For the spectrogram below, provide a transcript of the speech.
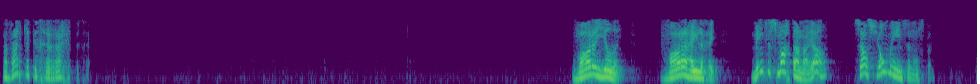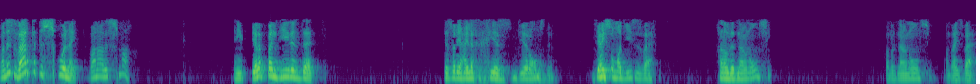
Maar werklike geregtigheid. Ware heelheid, ware heiligheid. Mense smag daarna, ja, selfs jong mense in ons tyd. Want dis werklike skoonheid waarna hulle smag. En die hele punt hier is dit. Dis wat die Heilige Gees deur ons doen. Juis omdat Jesus weg is, gaan hulle dit nou in ons sien. Gaan dit nou in ons sien, want hy's weg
